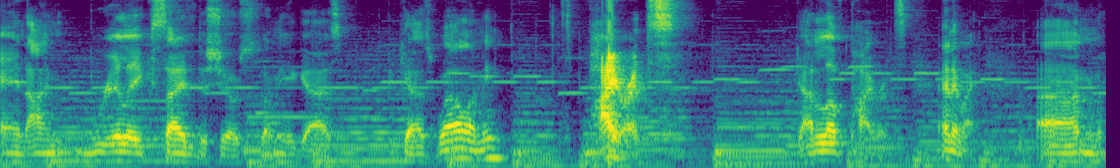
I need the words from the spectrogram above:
And I'm really excited to show some of you guys. Because, well, I mean, it's pirates. Gotta love pirates. Anyway, to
